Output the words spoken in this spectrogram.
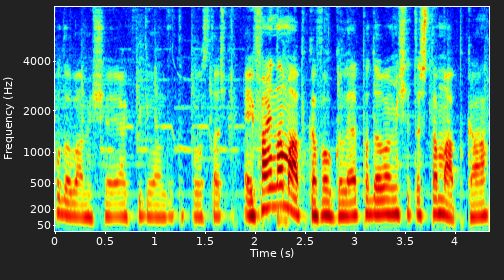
podoba mi się jak wygląda ta postać. Ej, fajna mapka w ogóle. Podoba mi się też ta mapka.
